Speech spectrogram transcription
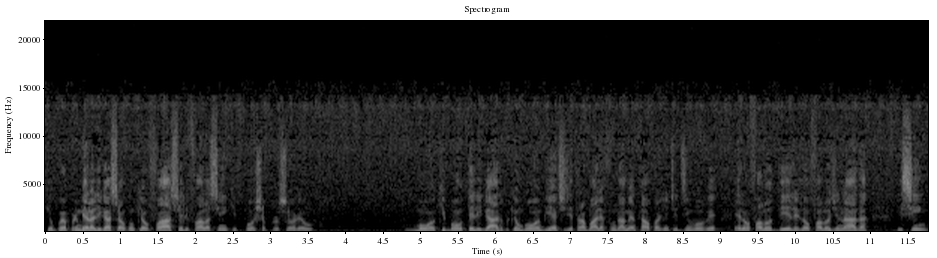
Que a primeira ligação com que eu faço, ele fala assim que, poxa, professor, eu bom, que bom ter ligado, porque um bom ambiente de trabalho é fundamental para a gente desenvolver. Ele não falou dele, ele não falou de nada, e sim,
